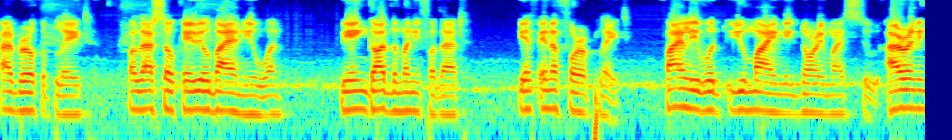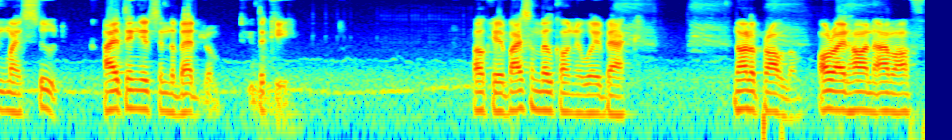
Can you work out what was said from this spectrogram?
I broke a plate. Well, that's okay. We'll buy a new one. We ain't got the money for that. We have enough for a plate. Finally, would you mind ignoring my suit? Ironing my suit? I think it's in the bedroom. Take the key. Okay, buy some milk on your way back. Not a problem. Alright, hon, I'm off.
